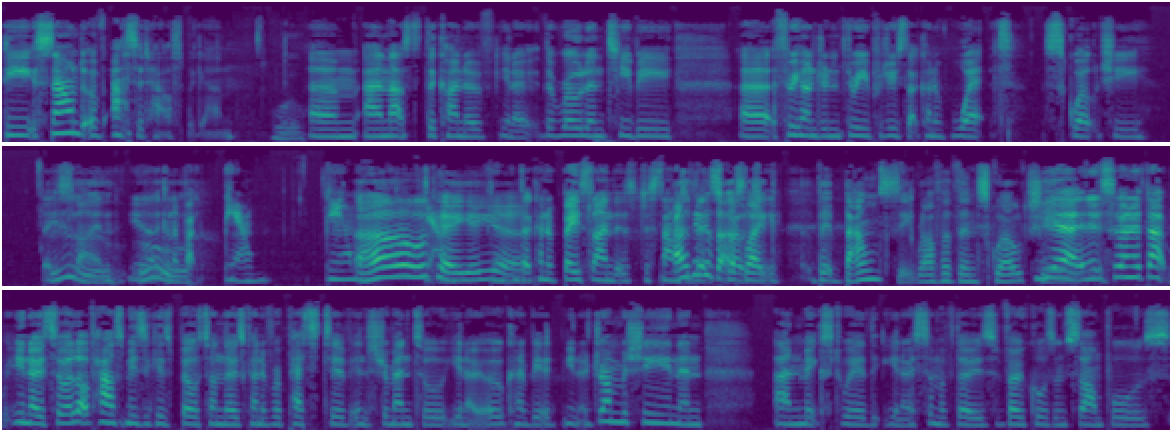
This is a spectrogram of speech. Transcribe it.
the sound of acid house began. Whoa. Um, and that's the kind of, you know, the Roland TB uh, 303 produced that kind of wet, squelchy bass line. You know, that kind of like, Oh, okay, yeah, yeah. That kind of bass line that just sounds. I a think bit that's like a bit bouncy rather than squelchy. Yeah, and it's kind of that you know. So a lot of house music is built on those kind of repetitive instrumental. You know, it'll kind of be a you know drum machine and and mixed with you know some of those vocals and samples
